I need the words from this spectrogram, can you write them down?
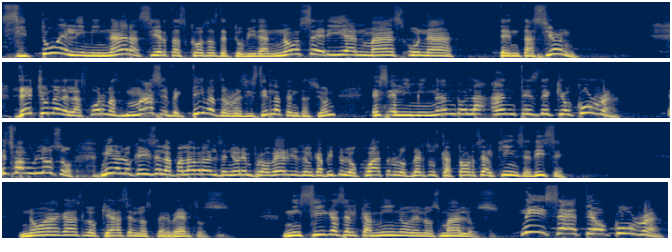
Si tú eliminaras ciertas cosas de tu vida, no serían más una tentación. De hecho, una de las formas más efectivas de resistir la tentación es eliminándola antes de que ocurra. Es fabuloso. Mira lo que dice la palabra del Señor en Proverbios, en el capítulo 4, los versos 14 al 15. Dice, no hagas lo que hacen los perversos, ni sigas el camino de los malos, ni se te ocurra.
